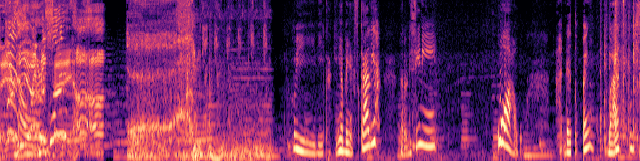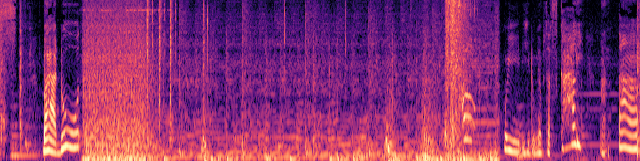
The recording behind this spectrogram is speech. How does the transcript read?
They are here say hi. Wih, di kakinya banyak sekali ya. Taruh di sini. Wow, ada topeng bad, wis, badut. Wih, di hidungnya besar sekali. Mantap.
